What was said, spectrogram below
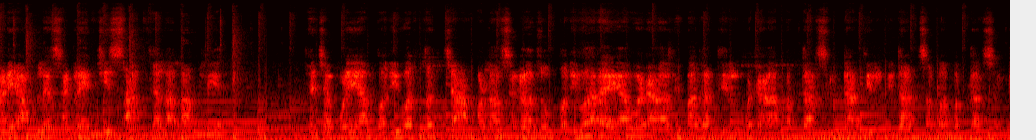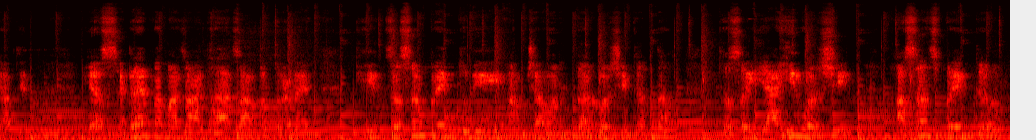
आणि आपल्या सगळ्यांची साथ त्याला लाभली आहे. त्याच्यामुळे या परिवर्तनच्या आपला सगळा जो परिवार आहे या वडाळा विभागातील वडाळा मतदारसंघातील विधानसभा मतदारसंघातील या सगळ्यांना माझं आग्रहाचं आमंत्रण आहे की जसं प्रेम तुम्ही आमच्यावर दरवर्षी करता तसं याही वर्षी असंच प्रेम करून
